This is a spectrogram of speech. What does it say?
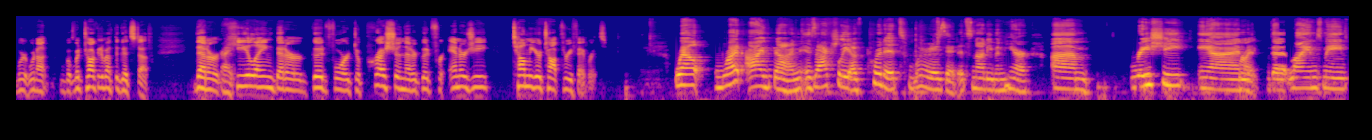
we're we're not. But we're talking about the good stuff that are Right. healing, that are good for depression, that are good for energy. Tell me your top three favorites. Well, what I've done is actually I've put it, where is it? It's not even here. Um reishi and Right. the lion's mane.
